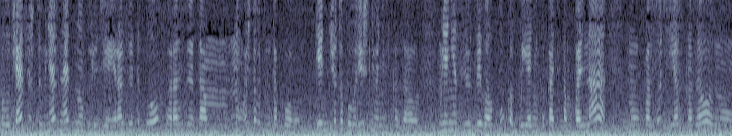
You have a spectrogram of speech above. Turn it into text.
получается, что меня знает много людей. Разве это плохо? Разве там, ну, а что в этом такого? Я ничего такого лишнего не сказала. У меня нет звезды во лбу, как бы я не какая-то там больная. Ну, по сути, я сказала, ну,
